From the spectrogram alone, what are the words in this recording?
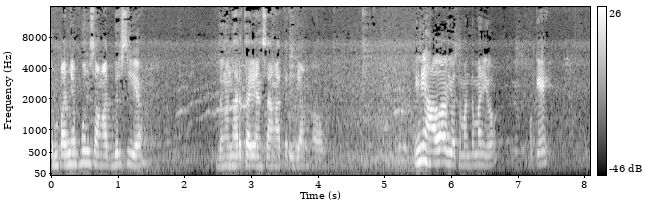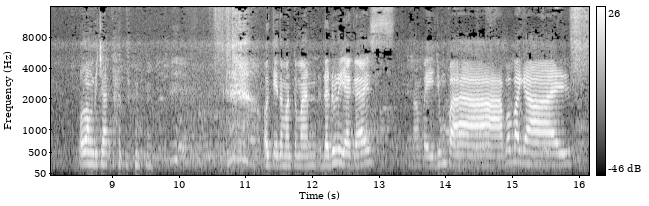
Tempatnya pun sangat bersih ya. Dengan harga yang sangat terjangkau. Ini halal yo teman-teman yo. Oke? Tolong dicatat. Oke teman-teman, udah dulu ya guys. Sampai jumpa. Bye bye guys.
